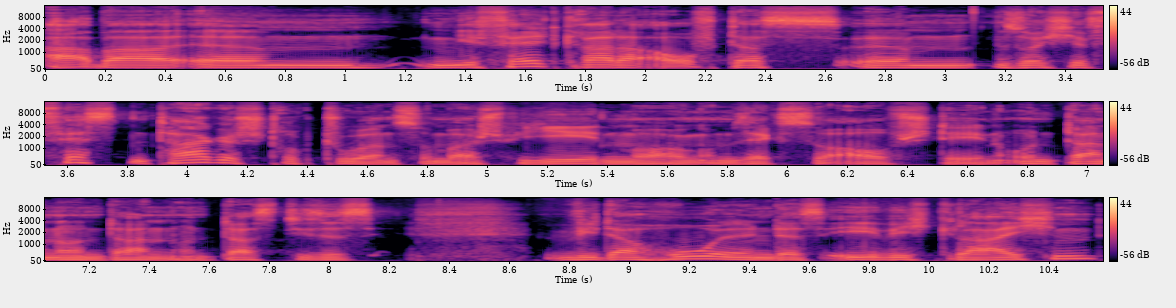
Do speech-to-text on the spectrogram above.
Aber ähm, mir fällt gerade auf, dass ähm, solche festen Tagesstrukturen zum Beispiel jeden Morgen um 6 Uhr aufstehen und dann und dann und dass dieses Wiederholen des ewig Gleichen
